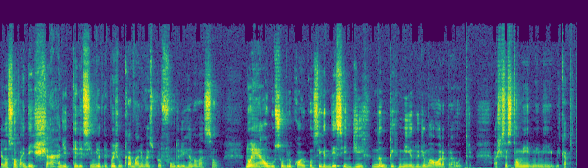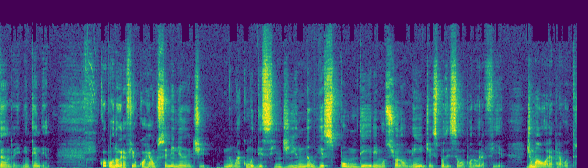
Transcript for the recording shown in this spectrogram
ela só vai deixar de ter esse medo depois de um trabalho mais profundo de renovação. Não é algo sobre o qual eu consiga decidir não ter medo de uma hora para outra. Acho que vocês estão me, me, me captando aí, me entendendo. Com a pornografia ocorre algo semelhante. Não há como decidir não responder emocionalmente à exposição à pornografia de uma hora para outra.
